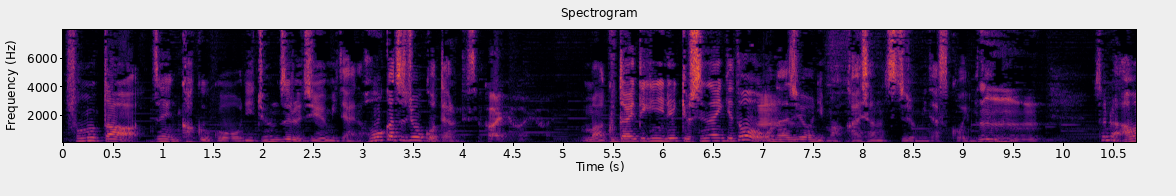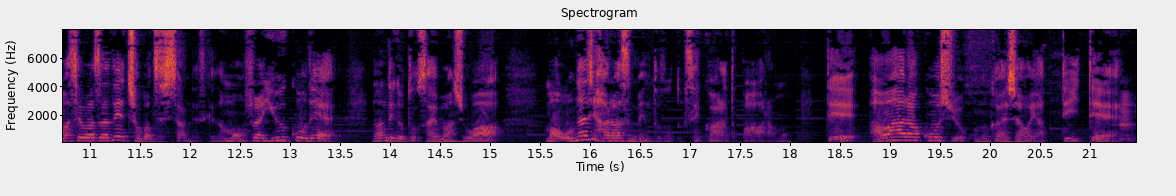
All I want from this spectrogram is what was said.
その他全覚悟に準ずる自由みたいな包括条項ってあるんですよ。はいはいはい。まあ具体的に列挙してないけど、うん同じようにまあ会社の秩序を乱す行為みたいな。うんうんうん。それは合わせ技で処罰したんですけども、それは有効で、なんでかと裁判所は、まあ同じハラスメントだと、セクハラとパワハラも。で、パワハラ講習をこの会社はやっていて、うん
